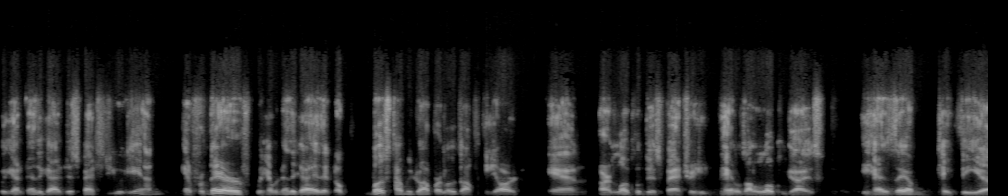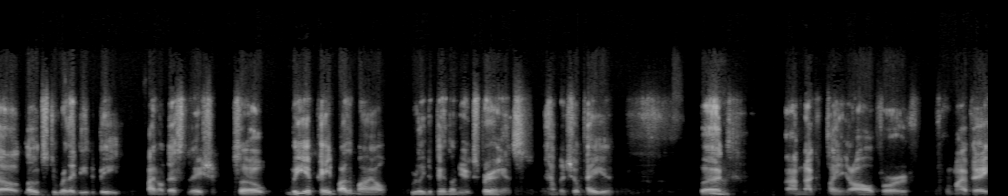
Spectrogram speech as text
We got another guy that dispatches you in, and from there we have another guy that you know, most time we drop our loads off at the yard, and our local dispatcher he handles all the local guys. He has them take the uh, loads to where they need to be, final destination. So we get paid by the mile. Really depends on your experience how much he'll pay you. But mm. I'm not complaining at all for for my pay.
